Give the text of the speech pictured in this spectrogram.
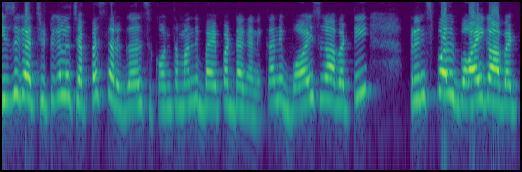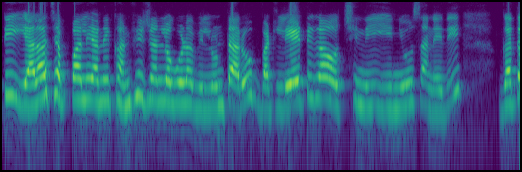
ఈజీగా చిటికలో చెప్పేస్తారు గర్ల్స్ కొంతమంది భయపడ్డా కానీ కానీ బాయ్స్ కాబట్టి ప్రిన్సిపల్ బాయ్ కాబట్టి ఎలా చెప్పాలి అనే కన్ఫ్యూజన్లో కూడా వీళ్ళు ఉంటారు బట్ లేట్గా వచ్చింది ఈ న్యూస్ అనేది. గత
